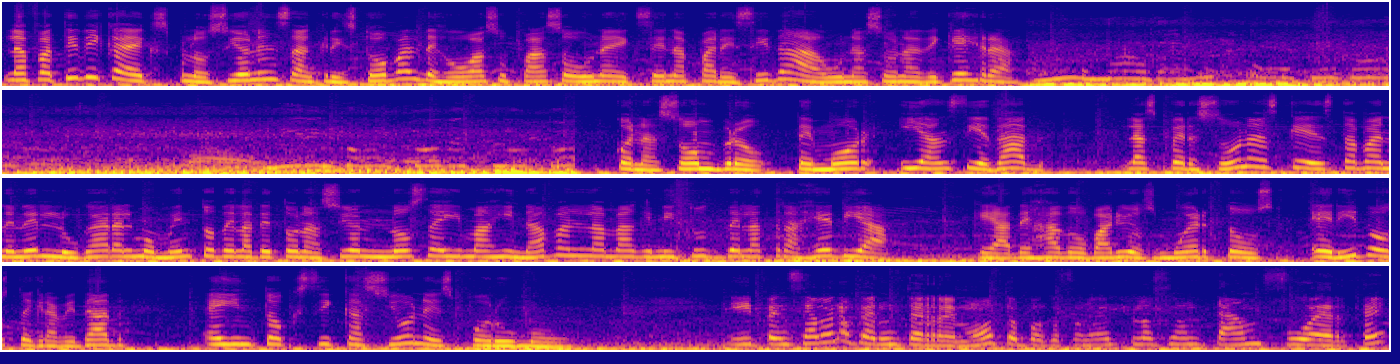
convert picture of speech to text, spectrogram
La fatídica explosión en San Cristóbal dejó a su paso una escena parecida a una zona de guerra. Con asombro, temor y ansiedad, las personas que estaban en el lugar al momento de la detonación no se imaginaban la magnitud de la tragedia, que ha dejado varios muertos, heridos de gravedad e intoxicaciones por humo. Y pensábamos que era un terremoto porque fue una explosión tan fuerte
